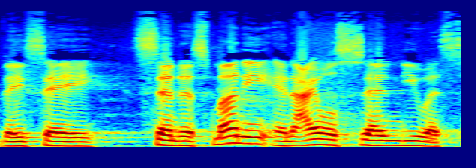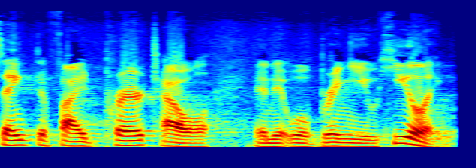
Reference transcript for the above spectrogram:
They say, Send us money, and I will send you a sanctified prayer towel, and it will bring you healing.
